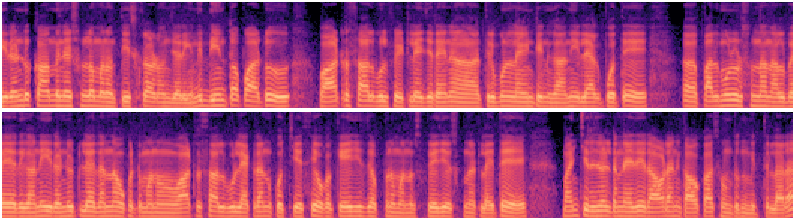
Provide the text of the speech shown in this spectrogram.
ఈ రెండు కాంబినేషన్లో మనం తీసుకురావడం జరిగింది. దీంతో పాటు వాటర్ సాల్బుల్ ఫెర్టిలైజర్ అయిన త్రిబుల్ నైన్టీన్ కానీ లేకపోతే పదమూడు సున్నా నలభై ఐదు కానీ ఈ రెండిట్లో ఏదన్నా ఒకటి మనం వాటర్ సాల్బుల్ ఎకరానికి వచ్చేసి ఒక కేజీ చొప్పున మనం స్ప్రే చేసుకున్నట్లయితే మంచి రిజల్ట్ అనేది రావడానికి అవకాశం ఉంటుంది మిత్రులారా.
